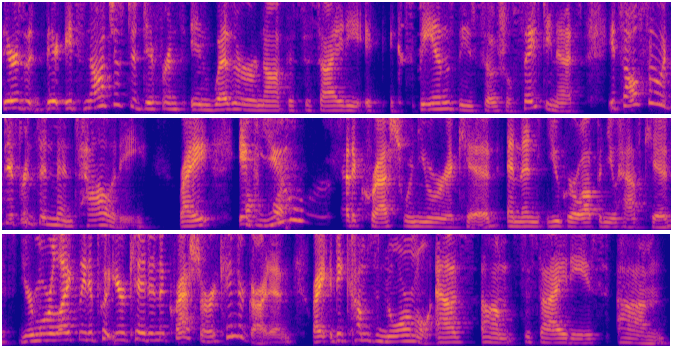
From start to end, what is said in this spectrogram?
there's a there, it's not just a difference in whether or not the society expands these social safety nets, it's also a difference in mentality, right? If you at a creche when you were a kid and then you grow up and you have kids you're more likely to put your kid in a creche or a kindergarten right? It becomes normal as um, societies um,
